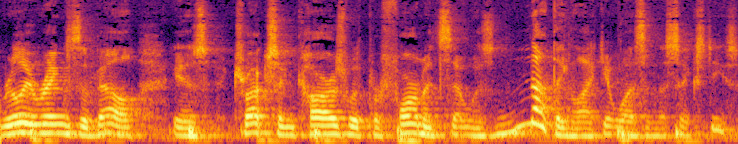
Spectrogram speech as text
really rings the bell is trucks and cars with performance that was nothing like it was in the 60s.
